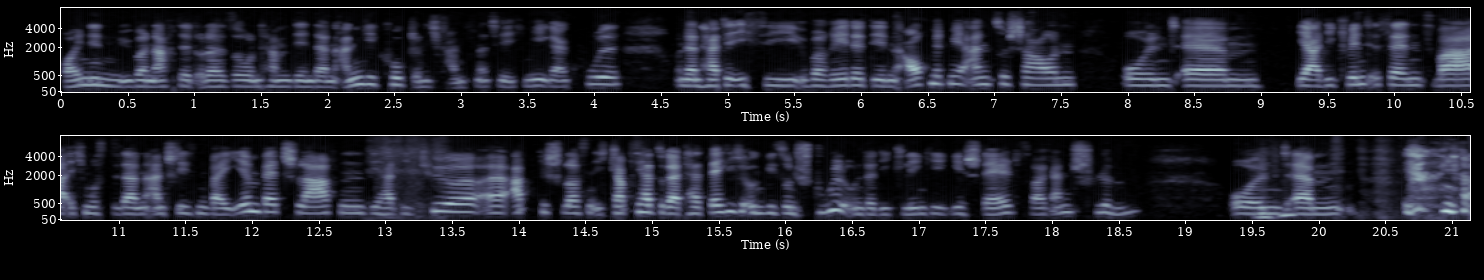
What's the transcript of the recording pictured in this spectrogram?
Freundinnen übernachtet oder so und haben den dann angeguckt und ich fand es natürlich mega cool. Und dann hatte ich sie überredet, den auch mit mir anzuschauen. Und ähm, ja, die Quintessenz war, ich musste dann anschließend bei ihrem Bett schlafen. Sie hat die Tür äh, abgeschlossen. Ich glaube, sie hat sogar tatsächlich irgendwie so einen Stuhl unter die Klinke gestellt. Das war ganz schlimm. Und mhm. ähm, ja,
